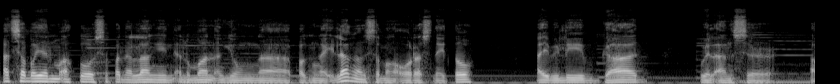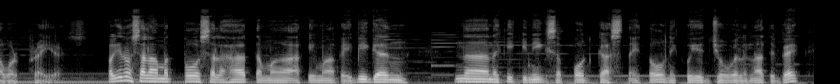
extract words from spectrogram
At sabayan mo ako sa panalangin anuman ang iyong uh, pangangailangan sa mga oras na ito. I believe God will answer our prayers. Panginoon, salamat po sa lahat ng mga aking mga kaibigan na nakikinig sa podcast na ito ni Kuya Joel Anatibek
